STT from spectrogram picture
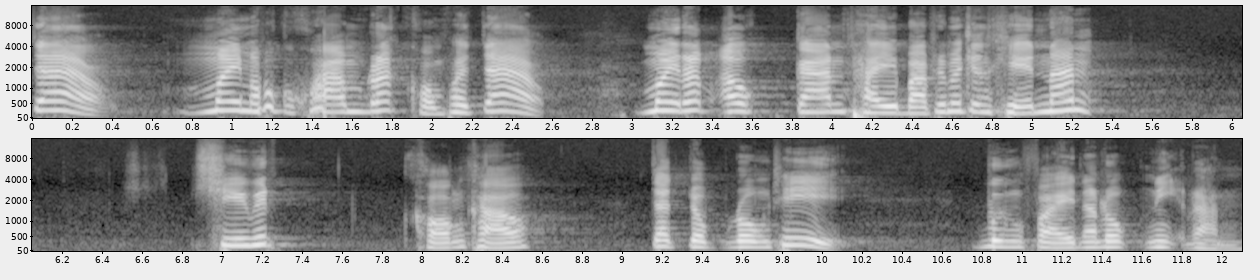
เจ้า ไม่มาพบกับความรักของพระเจ้า ไม่รับเอาการไถ่บาปที่ไม่กันเขนนั้น ชีวิตของเขาจะจบลงที่บึงไฟนรกนิรันดร์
